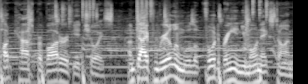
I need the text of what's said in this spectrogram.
podcast provider of your choice. I'm Dave from Real and we'll look forward to bringing you more next time.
